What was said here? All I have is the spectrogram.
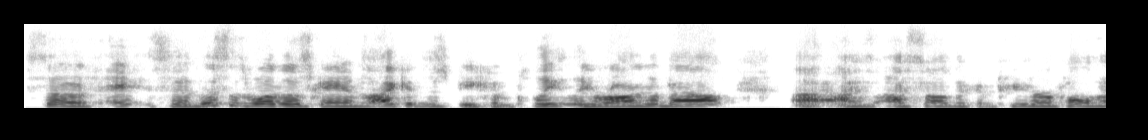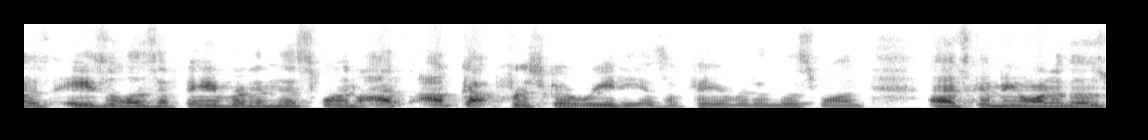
So if so, this is one of those games I could just be completely wrong about. Uh, I, I, saw the computer poll has Azle as a favorite in this one. I've, I've got Frisco Reedy as a favorite in this one. Uh, it's going to be one of those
